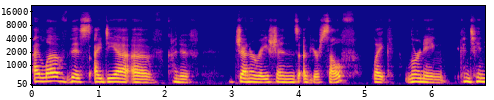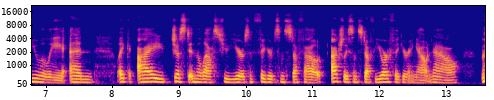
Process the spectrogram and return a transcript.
I love this idea of kind of generations of yourself, like learning continually. And like i just in the last few years have figured some stuff out actually some stuff you're figuring out now.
